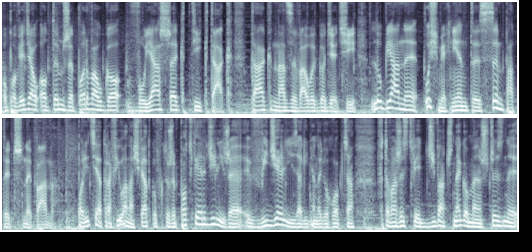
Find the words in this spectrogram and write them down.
Opowiedział o tym, że porwał go wujaszek Tik-Tak. Tak nazywały go dzieci. Lubiany, uśmiechnięty, sympatyczny pan. Policja trafiła na świadków, którzy potwierdzili, że widzieli zaginionego chłopca w towarzystwie dziwacznego mężczyzny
